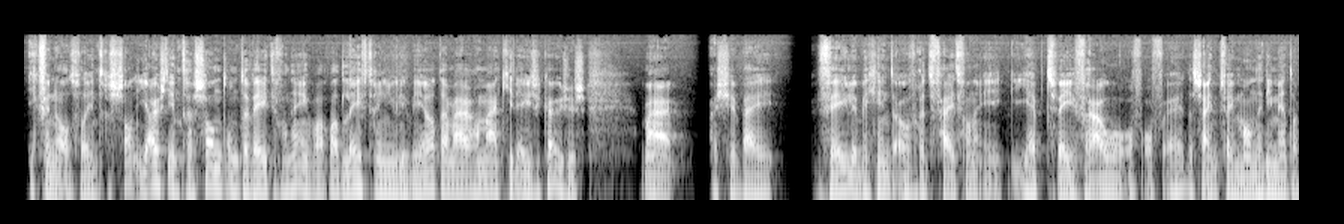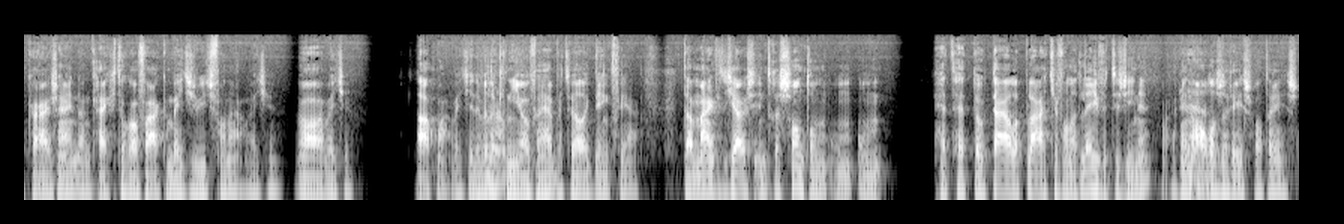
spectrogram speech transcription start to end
ik vind het altijd wel interessant, juist interessant om te weten van hé, hey, wat, wat leeft er in jullie wereld en waarom maak je deze keuzes? Maar als je bij velen begint over het feit van ik, je hebt twee vrouwen of, of hè, dat zijn twee mannen die met elkaar zijn, dan krijg je toch al vaak een beetje zoiets van, nou weet je, nou, weet je, laat maar, weet je, daar wil ik het niet over hebben. Terwijl ik denk van ja, dan maakt het juist interessant om, om, om het, het totale plaatje van het leven te zien, hè, waarin Ja. alles er is wat er is.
